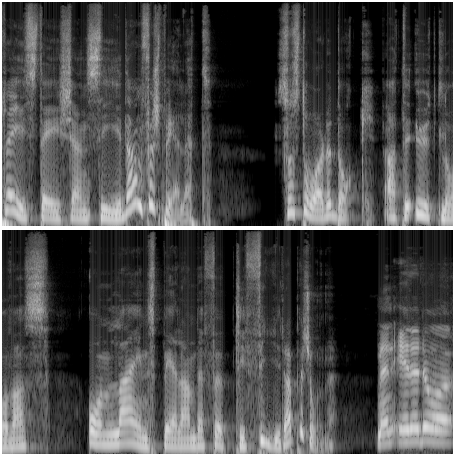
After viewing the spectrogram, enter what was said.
Playstation-sidan för spelet så står det dock att det utlovas online-spelande för upp till fyra personer. Men är det då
